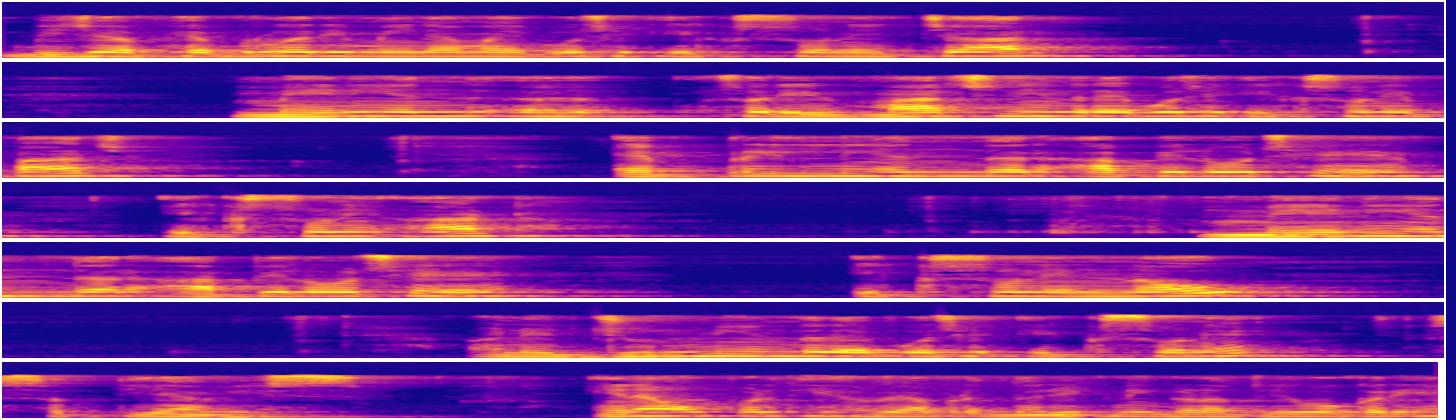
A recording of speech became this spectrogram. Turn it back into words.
બીજા ફેબ્રુઆરી મહિનામાં આપ્યો છે એકસો ને ચાર. મેની અંદર સોરી, માર્ચની અંદર આપ્યો છે એકસો ને પાંચ. એપ્રિલની અંદર આપેલો છે એકસો ને આઠ. મેની અંદર આપેલો છે એકસો ને નવ. અને જૂનની અંદર આપ્યો છે એકસો ને સત્યાવીસ. એના ઉપરથી હવે આપણે દરેકની ગણતરીઓ કરીએ.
